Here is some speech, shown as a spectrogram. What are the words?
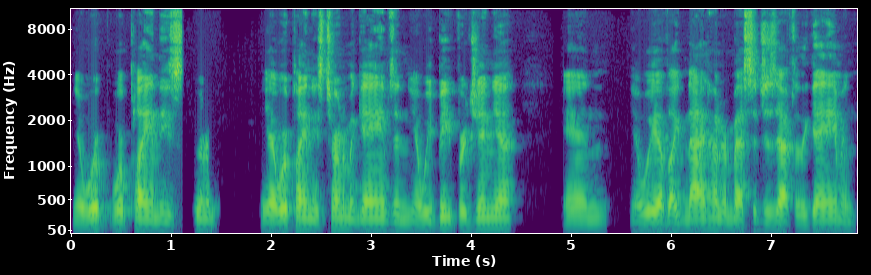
You know, we're we're playing these, yeah, we're playing these tournament games, and you know, we beat Virginia, and you know, we have like 900 messages after the game, and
